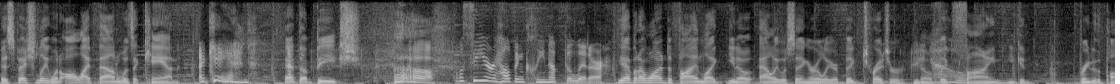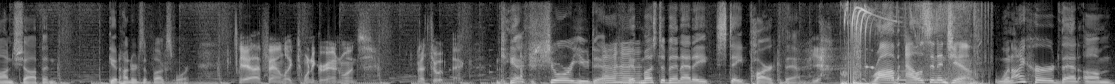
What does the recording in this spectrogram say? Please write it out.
especially when all I found was a can A can. at the beach. Well, see, you're helping clean up the litter. yeah, but I wanted to find, like, you know, Allie was saying earlier, a big treasure, you know, a big find you could bring to the pawn shop and get hundreds of bucks for. Yeah, I found like 20 grand once. I threw it back. Yeah, sure you did. Uh-huh. It must have been at a state park then. Yeah. Rob, Allison, and Jim. When I heard that um,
